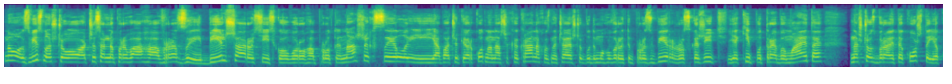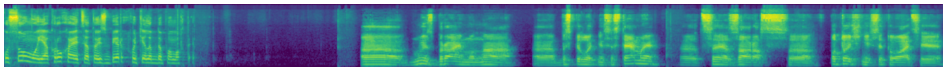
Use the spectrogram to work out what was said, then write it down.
Ну звісно, що чисельна перевага в рази більша російського ворога проти наших сил. І я бачу QR-код на наших екранах. Означає, що будемо говорити про збір. Розкажіть, які потреби маєте, на що збираєте кошти, яку суму, як рухається той збір. Хотіли б допомогти. Е, Ми збираємо на е, безпілотні системи. Е, Це зараз в поточній ситуації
